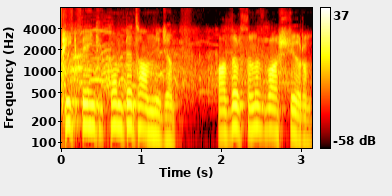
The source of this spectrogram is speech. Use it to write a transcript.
Pig Bank'i komple tamamlayacağım. Hazırsanız başlıyorum.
